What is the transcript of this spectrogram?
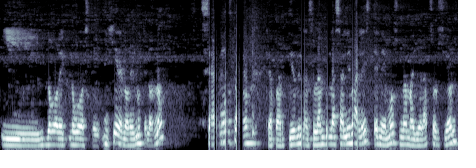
y luego, de, luego este, ingiérelo, deglútelo, ¿no? Se ha demostrado que a partir de las glándulas salivales tenemos una mayor absorción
